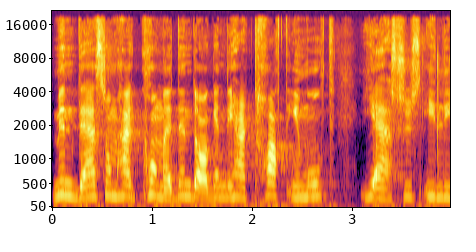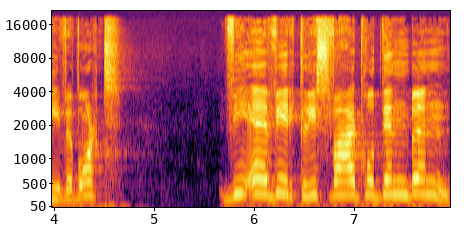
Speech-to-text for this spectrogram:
men det som har kommet den dagen vi har tatt imot Jesus i livet vårt. Vi er virkelig svar på den bønnen.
